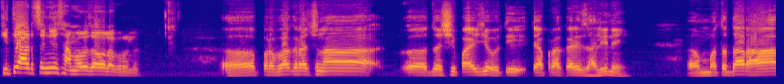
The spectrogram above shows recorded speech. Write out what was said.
किती अडचणी सामोरं जावं लागलं प्रभाग रचना जशी पाहिजे होती त्या प्रकारे झाली नाही. मतदार हा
